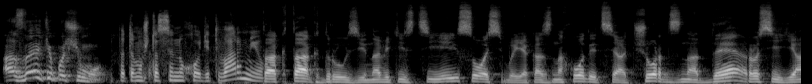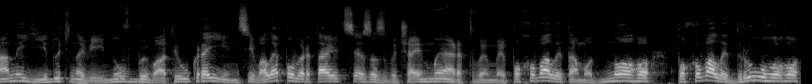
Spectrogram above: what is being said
А знаете почему? Потому что сын уходит в армию. Так, так, друзі, навіть із цієї сосьви, яка знаходиться чорт зна де, росіяни їдуть на війну вбивати українців, але повертаються зазвичай мертвими. Поховали там одного, поховали другого,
